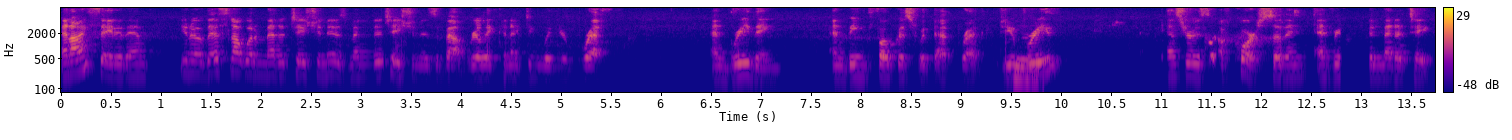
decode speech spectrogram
And I say to them, you know, that's not what a meditation is. Meditation is about really connecting with your breath and breathing and being focused with that breath. Do you mm breathe? The answer is, of course. So then everyone can meditate.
